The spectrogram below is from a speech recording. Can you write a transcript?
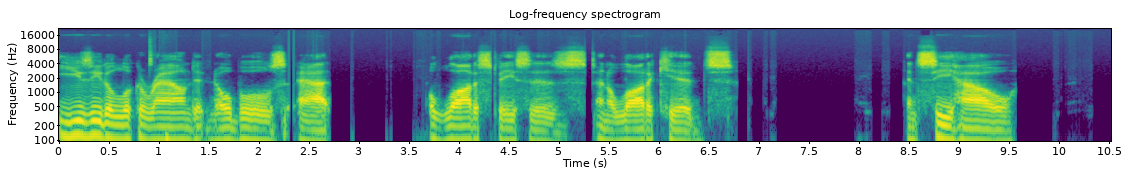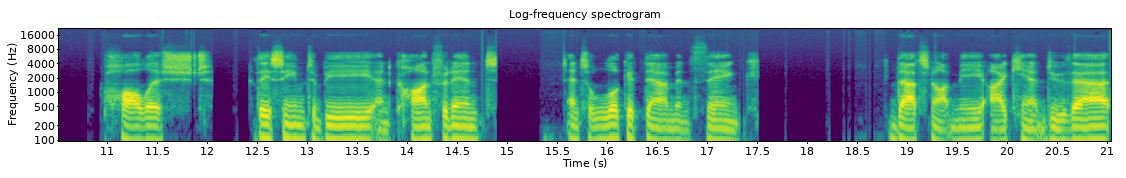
easy to look around at nobles at a lot of spaces and a lot of kids and see how polished they seem to be and confident and to look at them and think that's not me i can't do that.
